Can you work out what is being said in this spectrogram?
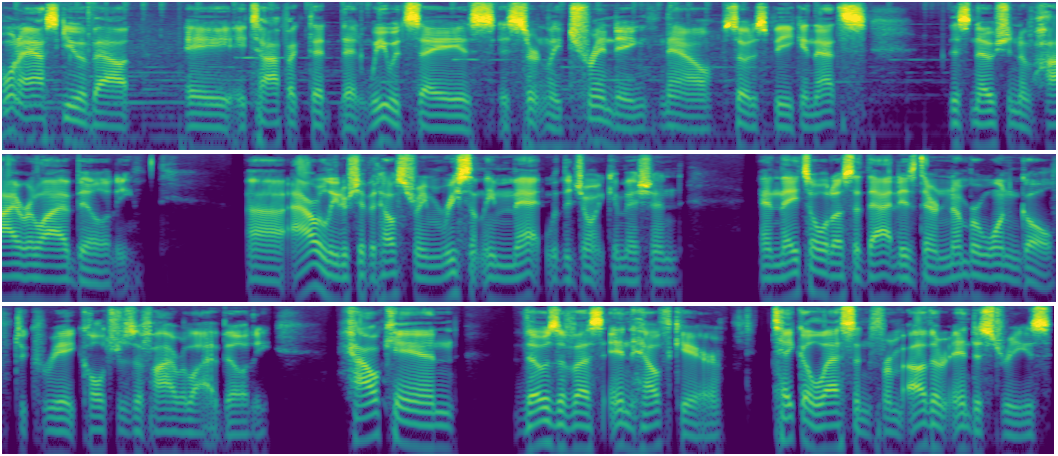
I want to ask you about a, a topic that, that we would say is, is certainly trending now, so to speak, and that's this notion of high reliability. Uh, our leadership at HealthStream recently met with the Joint Commission, and they told us that that is their number one goal to create cultures of high reliability. How can those of us in healthcare take a lesson from other industries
